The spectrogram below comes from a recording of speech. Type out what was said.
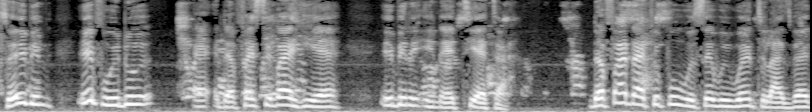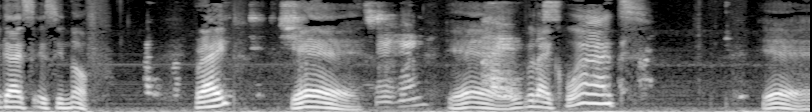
So even if we do uh, the festival here, even in a theater, the fact that people will say we went to Las Vegas is enough. Right? Yeah. hmm Yeah. We'll be like, what? Yeah.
